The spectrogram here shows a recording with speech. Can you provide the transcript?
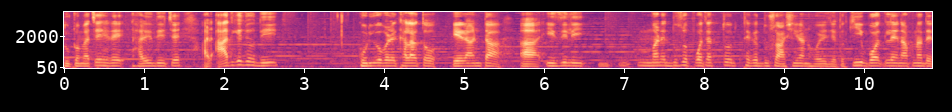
দুটো ম্যাচে হেরে, হারিয়ে দিয়েছে। আর আজকে যদি কুড়ি ওভারে খেলা, তো এ রানটা ইজিলি মানে দুশো পঁচাত্তর থেকে দুশো আশি রান হয়ে যেত। কী বদলেন আপনাদের?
